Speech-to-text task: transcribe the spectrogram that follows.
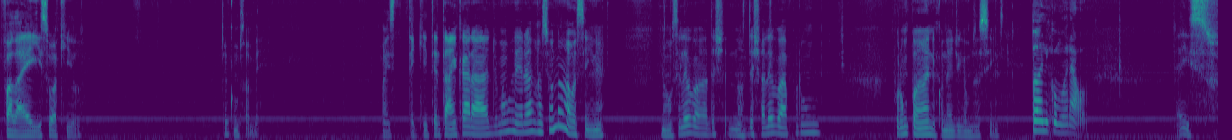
falar é isso ou aquilo. Não tem como saber. Mas tem que tentar encarar de uma maneira racional, assim, né? Não se levar, deixar, não se deixar levar por um por um pânico, né, digamos assim. Pânico moral. É isso.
